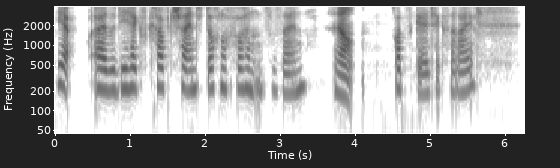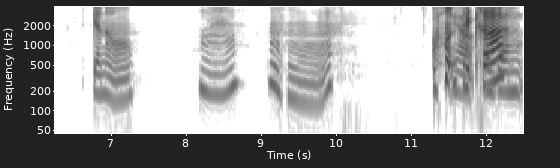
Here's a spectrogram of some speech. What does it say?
Ja, also die Hexkraft scheint doch noch vorhanden zu sein. Ja, Trotz Geldhexerei. genau. Mhm. Mhm. Und ja, der Graf Und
